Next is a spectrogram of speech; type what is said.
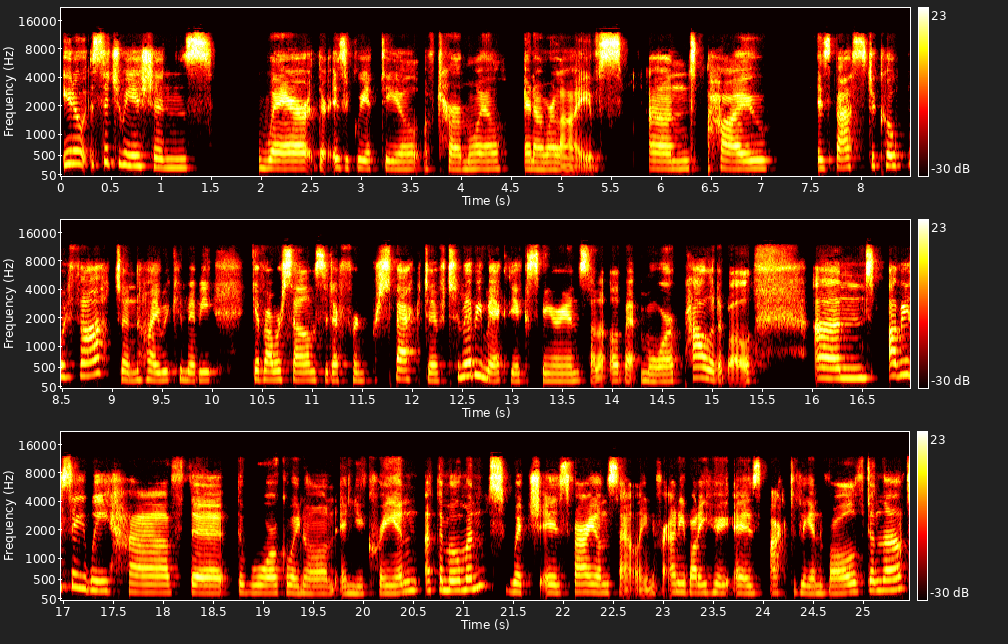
you know, situations where there is a great deal of turmoil in our lives and how is best to cope with that and how we can maybe give ourselves a different perspective to maybe make the experience a little bit more palatable. And obviously we have the the war going on in Ukraine at the moment, which is very unsettling for anybody who is actively involved in that.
